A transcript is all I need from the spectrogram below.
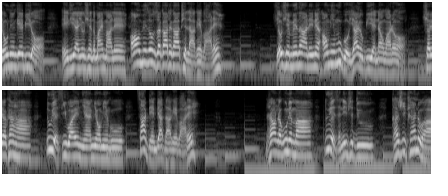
ယုံတင်ခဲ့ပြီးတော့အိန္ဒိယရုပ်ရှင်သမိုင်းမှာလည်းအောင်မြင်ဆုံးဇာတ်ကားတစ်ကားဖြစ်လာခဲ့ပါတယ်။ရုပ်ရှင်မင်းသားအနေနဲ့အောင်မြင်မှုကိုရယူပြီးတဲ့နောက်မှာတော့ရှေယာခန့်ဟာ သူ့ရဲ့စီးပွားရေးဉာဏ်အမျှော်မြင်ကိုစတင်ပြသခဲ့ပါတယ်။2002ခုနှစ်မှာသူ့ရဲ့ဇနီးဖြစ်သူဂါရှိခန်းတို့ဟာ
